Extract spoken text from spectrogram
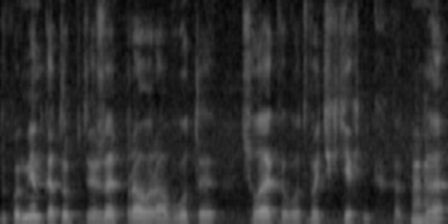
документ, который подтверждает право работы человека вот в этих техниках, как бы, да.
